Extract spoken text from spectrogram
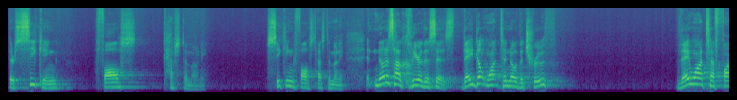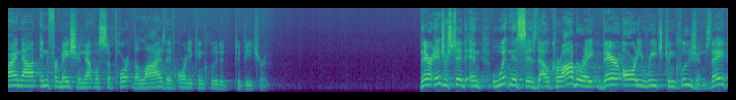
They're seeking false testimony seeking false testimony. Notice how clear this is. They don't want to know the truth. They want to find out information that will support the lies they've already concluded to be true. They are interested in witnesses that will corroborate their already reached conclusions. They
